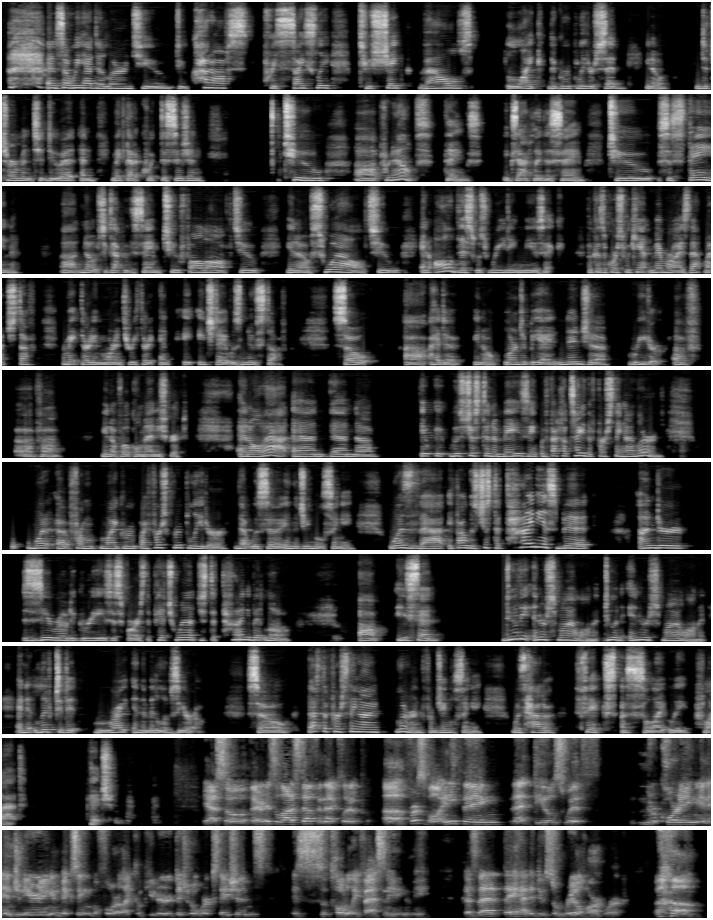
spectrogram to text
and so we had to learn to do cutoffs precisely, to shape vowels like the group leader said, you know, determined to do it and make that a quick decision to uh, pronounce things exactly the same, to sustain uh, notes exactly the same, to fall off, to you know swell, to and all of this was reading music. Because of course we can't memorize that much stuff. From 8.30 in the morning 3.30 and each day it was new stuff. So uh, i had to you know learn to be a ninja reader of of uh, you know vocal manuscript and all that and then uh, it, it, was just an amazing in fact i'll tell you the first thing i learned what uh, from my group my first group leader that was uh, in the jingle singing was that if i was just a tiniest bit under zero degrees as far as the pitch went, just a tiny bit low. Uh, he said, do the inner smile on it, do an inner smile on it. And it lifted it right in the middle of zero. So that's the first thing I learned from jingle singing was how to fix a slightly flat pitch. Yeah, so there is a lot of stuff in that clip. Uh, first of all, anything that deals with recording and engineering and mixing before like computer digital workstations is totally fascinating to me because that they had to do some real hard work. Um,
